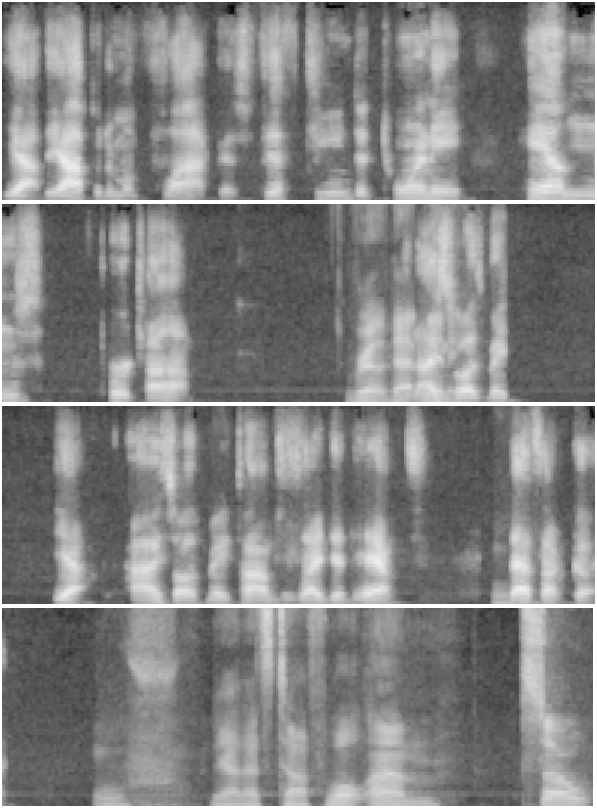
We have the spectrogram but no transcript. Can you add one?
yeah the optimum flock is 15 to 20 hens per tom Really, that and i many. saw as many yeah i saw as many toms as i did hens Ooh. that's not good Oof. Yeah, that's tough. Well, um, so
